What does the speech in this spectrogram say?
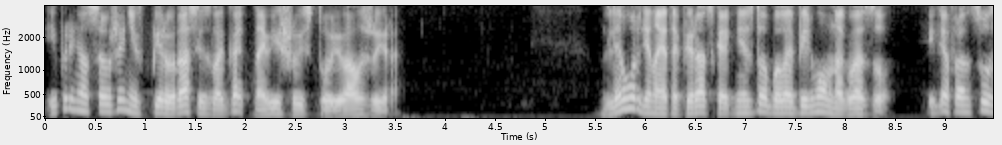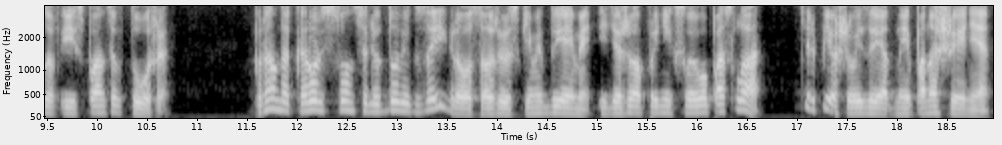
и принялся уже не в первый раз излагать новейшую историю Алжира. Для Ордена это пиратское гнездо было бельмом на глазу, и для французов и испанцев тоже. Правда, король солнца Людовик заигрывал с алжирскими деями и держал при них своего посла, терпевшего изрядные поношения.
